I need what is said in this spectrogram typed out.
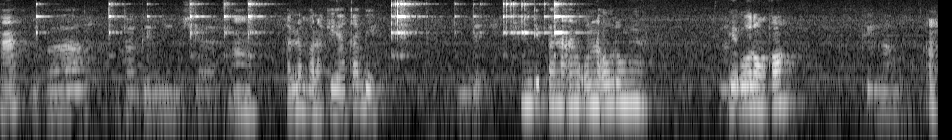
Ha? Di ba? Gaganyan siya. Mm. Alam, malaki yata, be. Hindi. Hindi pa na ang una-urong yun. Yung urong ko? Okay lang. Ah,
